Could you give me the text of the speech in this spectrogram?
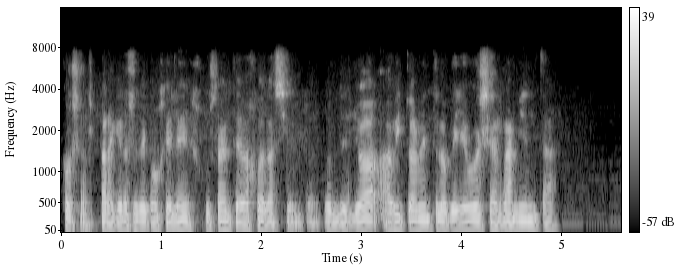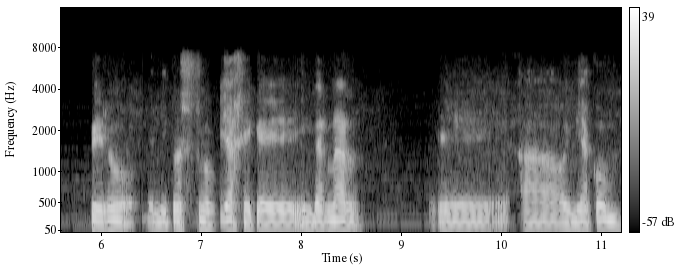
cosas para que no se te congelen es justamente debajo del asiento, donde yo habitualmente lo que llevo es herramienta, pero en mi próximo viaje que invernal eh, a Oimiacom,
